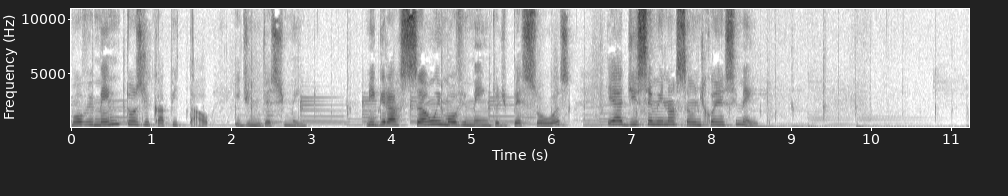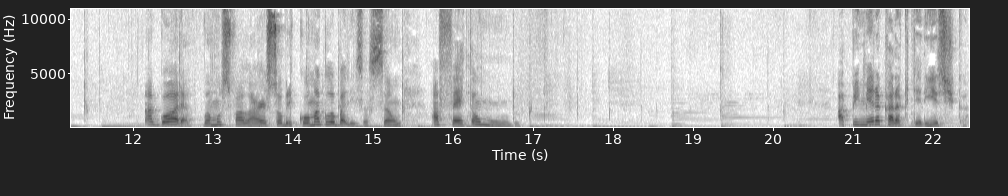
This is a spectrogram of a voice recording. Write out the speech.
movimentos de capital e de investimento, migração e movimento de pessoas e a disseminação de conhecimento. Agora vamos falar sobre como a globalização afeta o mundo. A primeira característica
